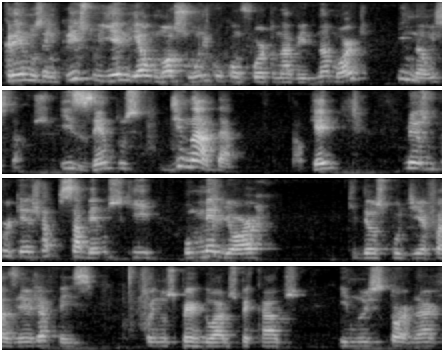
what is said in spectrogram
Cremos em Cristo e Ele é o nosso único conforto na vida e na morte, e não estamos isentos de nada, tá ok? Mesmo porque já sabemos que o melhor que Deus podia fazer já fez, foi nos perdoar os pecados e nos tornar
